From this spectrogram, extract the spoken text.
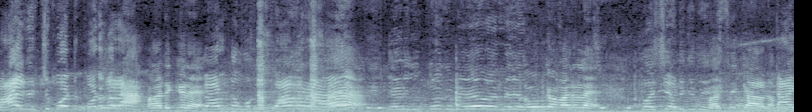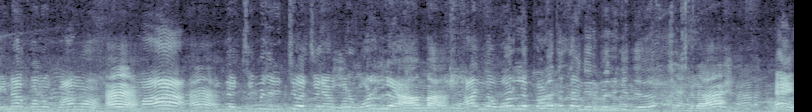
பாய் வச்சு போட்டு படுக்கிறேன். படுக்கிற திறந்து உள்ள பாக்குறேன். எனக்கு தூக்கமே வரல தூக்கம் வரல. பசி அடிக்குது. பசி காரணம் நான் என்ன பண்ணுவேன் பாவம்? இடிச்சு வச்சிருக்கேன் அப்புறம் உரல்ல ஆமா. அந்த உரல பக்கத்துல தான் இருக்கு இருக்குது. ஏய்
